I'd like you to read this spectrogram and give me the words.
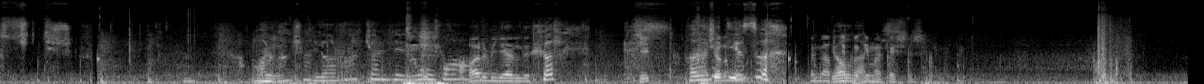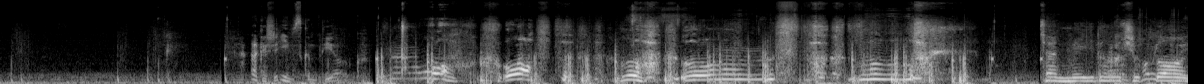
Siktir. Arkadaşlar yarrak geldi. Oha. Harbi geldi. Git. Hani Kaçalım mı? diyorsun? Ben bir Yol atlayıp var. bakayım arkadaşlar. Arkadaşlar iyi sıkıntı yok. Sen meydana çık lan.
